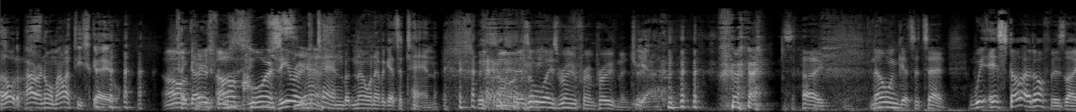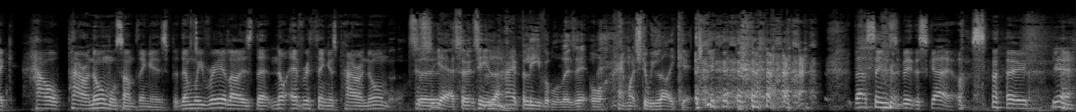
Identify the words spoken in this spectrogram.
Oh, the paranormality scale. Oh, It goes from oh, of z- course, zero yes. to ten, but no one ever gets a ten. There's always room for improvement, Truman. Yeah, So, no one gets a 10. We, it started off as like how paranormal something is, but then we realized that not everything is paranormal. so, So, yeah. So it's either hmm. how believable is it, or how much do we like it? that seems to be the scale. So, Yeah,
